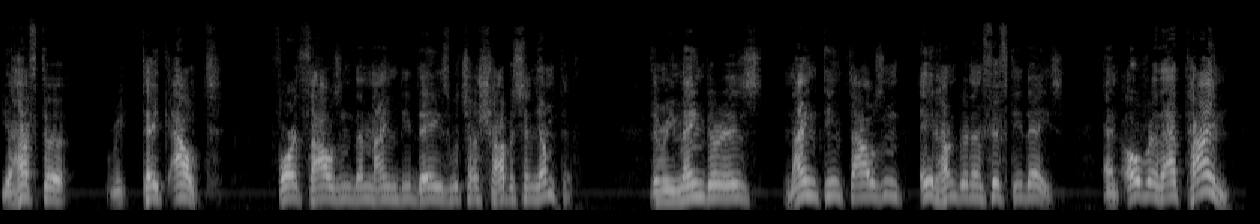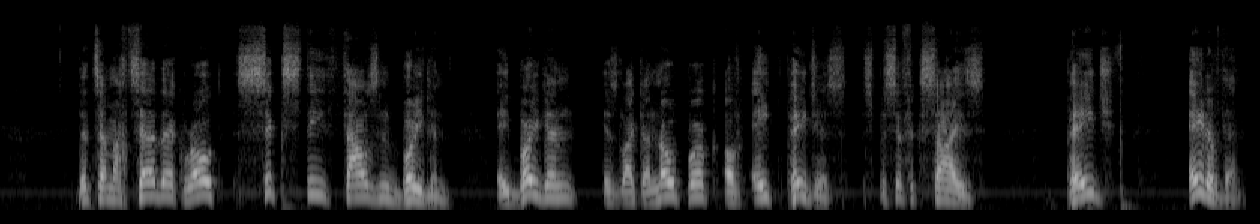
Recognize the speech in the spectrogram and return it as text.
You have to re- take out 4,090 days, which are Shabbos and Yom Tov. The remainder is 19,850 days. And over that time, the Tzemach Tzedek wrote 60,000 boigen. A boigen is like a notebook of eight pages, specific size page, eight of them.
